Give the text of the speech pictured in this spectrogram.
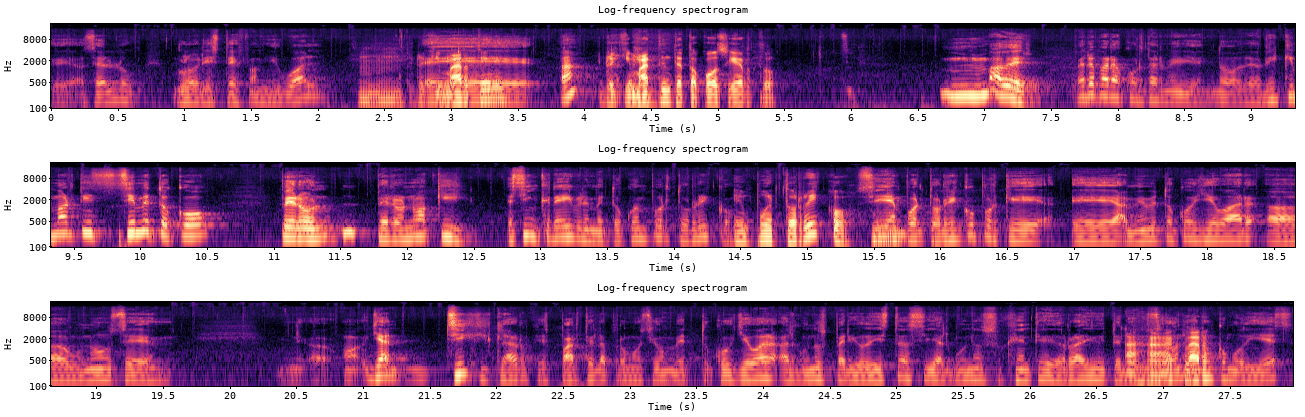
eh, hacerlo. Gloria Estefan igual. Ricky Eh, Martin. ¿ah? Ricky Martin te tocó, ¿cierto? Mm, a ver, para acordarme bien. No, de Ricky Martin sí me tocó, pero, pero no aquí. Es increíble, me tocó en Puerto Rico. En Puerto Rico. Sí, en Puerto Rico porque eh, a mí me tocó llevar a unos... eh, ya, sí, claro, que es parte de la promoción. Me tocó llevar a algunos periodistas y algunos gente de radio y televisión, claro. eran como 10.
